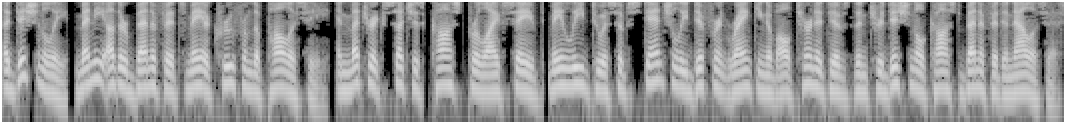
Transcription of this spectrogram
Additionally, many other benefits may accrue from the policy, and metrics such as cost per life saved may lead to a substantially different ranking of alternatives than traditional cost-benefit analysis.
